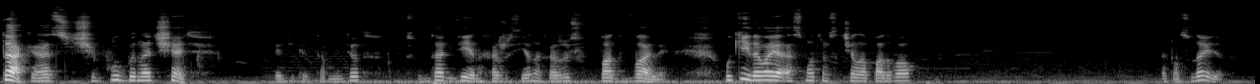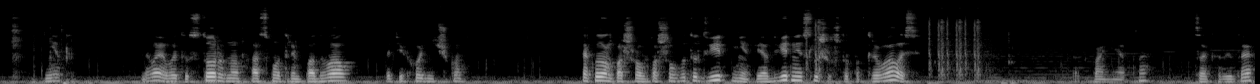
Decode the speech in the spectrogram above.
Так, а с чего бы начать? Погоди-ка, там идет. Сюда, где я нахожусь? Я нахожусь в подвале. Окей, давай осмотрим сначала подвал. Так, он сюда идет? Нет. Давай в эту сторону осмотрим подвал потихонечку. Так, куда он пошел? Он пошел в эту дверь? Нет, я дверь не слышал, что открывалась. Так, понятно. Закрыто.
